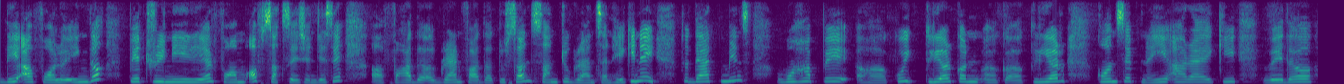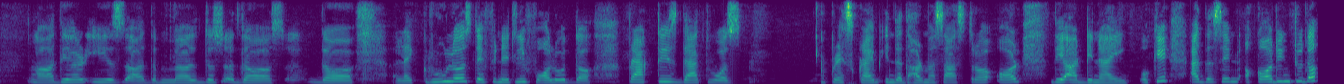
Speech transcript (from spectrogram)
They are following the patrilineal form of succession जैसे father grandfather to son son to grandson है कि नहीं? तो दैट मीन्स वहाँ पे कोई क्लियर क्लियर कॉन्सेप्ट नहीं आ रहा है कि whether the the the like, rulers definitely followed the practice that was prescribed in the dharma shastra or they are denying okay at the same according to the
